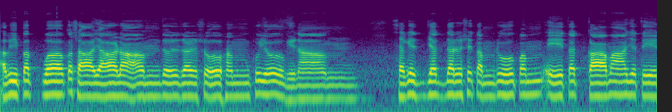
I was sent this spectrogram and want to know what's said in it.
अविपक्वकषायाणां दुर्दर्शोऽहं कुयोगिनां। स्थगिद्यद्दर्शितं रूपम् एतत्कामायते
